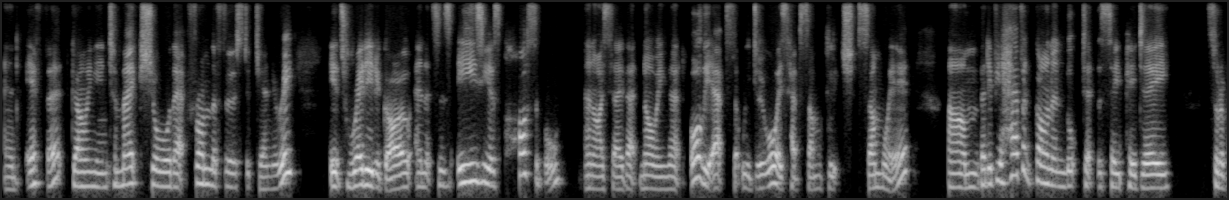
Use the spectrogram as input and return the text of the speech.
and effort going in to make sure that from the 1st of January, it's ready to go and it's as easy as possible. And I say that knowing that all the apps that we do always have some glitch somewhere. Um, but if you haven't gone and looked at the CPD sort of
